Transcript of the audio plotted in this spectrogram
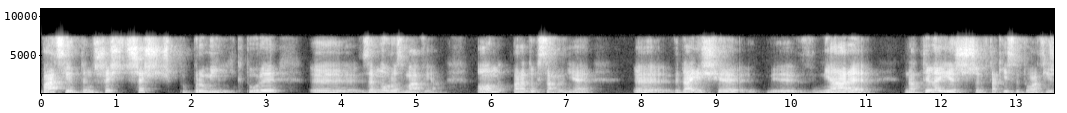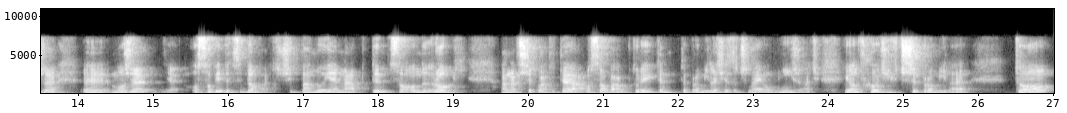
pacjent, ten 6, 6 promili, który y, ze mną rozmawia, on paradoksalnie wydaje się e, w miarę na tyle jeszcze w takiej sytuacji, że e, może o sobie decydować, czyli panuje nad tym, co on robi. A na przykład ta osoba, u której ten, te promile się zaczynają obniżać i on wchodzi w 3 promile, to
